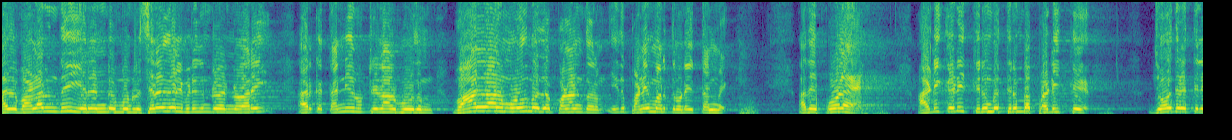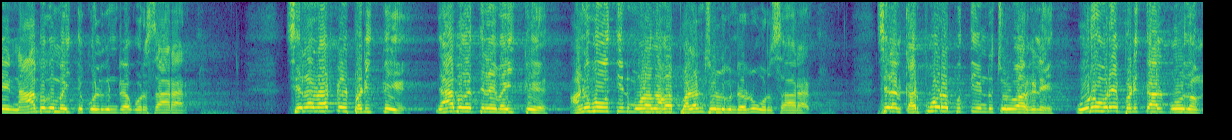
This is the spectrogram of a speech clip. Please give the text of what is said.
அது வளர்ந்து இரண்டு மூன்று சிறகுகள் விடுகின்ற வரை அதற்கு தண்ணீர் ஊற்றினால் போதும். வாழ்நாள் முழுவதும் அது பலன் தரும். இது பனைமரத்தினுடைய தன்மை. அதை போல அடிக்கடி திரும்ப திரும்ப படித்து ஜோதிடத்திலே ஞாபகம் வைத்துக் கொள்கின்ற ஒரு சாரார். சில நாட்கள் படித்து ஞாபகத்திலே வைத்து அனுபவத்தின் மூலமாக பலன் சொல்கின்றவர் ஒரு சாரார். சிலர் கற்பூர புத்தி என்று சொல்வார்களே ஒரு முறை படித்தால் போதும்.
